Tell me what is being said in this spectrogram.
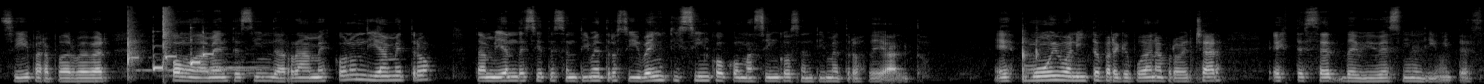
¿sí? Para poder beber cómodamente sin derrames, con un diámetro también de 7 centímetros y 25,5 centímetros de alto. Es muy bonito para que puedan aprovechar este set de Vive sin Límites.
